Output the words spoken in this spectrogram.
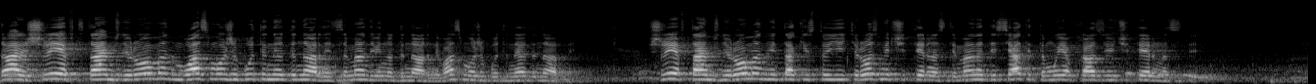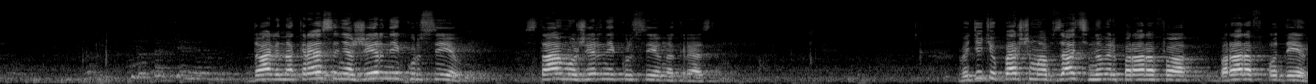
Далі шрифт Times New Roman. У вас може бути не одинарний. Це мене він одинарний. У вас може бути не одинарний. Шрифт Times New Roman, він так і стоїть. Розмір 14. У мене 10, тому я вказую 14. Далі накреслення жирний курсив. Ставимо жирний курсив накреслення. Введіть у першому абзаці номер параграфа, параграф 1.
